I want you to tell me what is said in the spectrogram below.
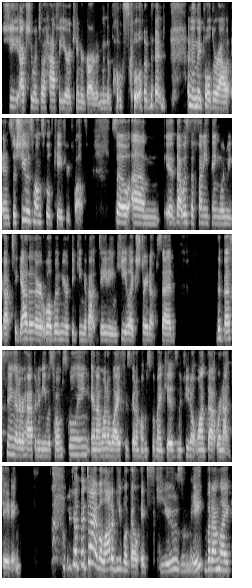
she actually went to a half a year of kindergarten in the public school, and then and then they pulled her out, and so she was homeschooled K through 12. So um, it, that was the funny thing when we got together. Well, when we were thinking about dating, he like straight up said, the best thing that ever happened to me was homeschooling, and I want a wife who's going to homeschool my kids. And if you don't want that, we're not dating. Which at the time, a lot of people go, Excuse me. But I'm like,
